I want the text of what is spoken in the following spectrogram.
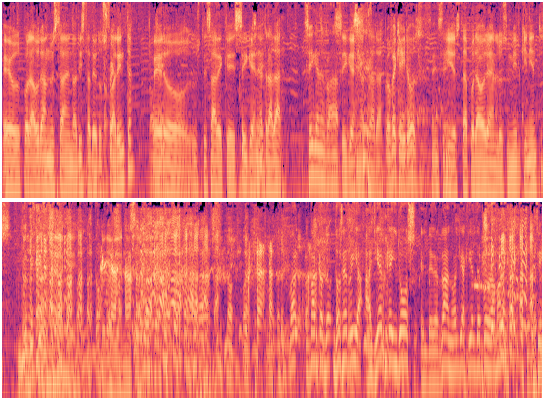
Él por ahora no está en la lista de los 40. pero usted sabe que sigue en el radar. Sigue en el radar. Sigue en el radar. Profe Queiroz. Sí, sí. Y está por ahora en los 1500. O sea que todavía no sabe. No, Mar- Mar- Marcos, no, no se ría. Ayer Queiroz, el de verdad, no el de aquí, el del programa. sí,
